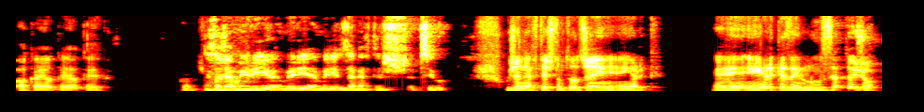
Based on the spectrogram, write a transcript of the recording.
Ok, ok, ok. Pronto. Ou seja, a maioria, a maioria, a maioria dos NFTs é possível. Os NFTs estão todos em, em ERC? Em, em ERC, quer dizer, no 721?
